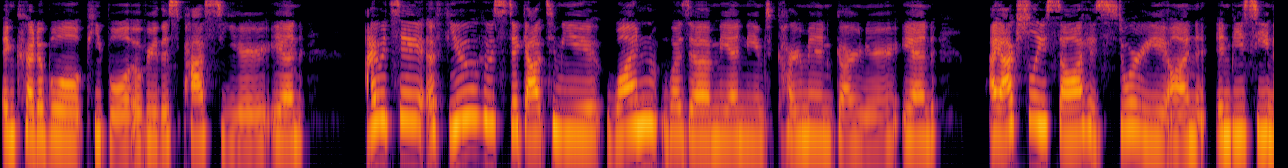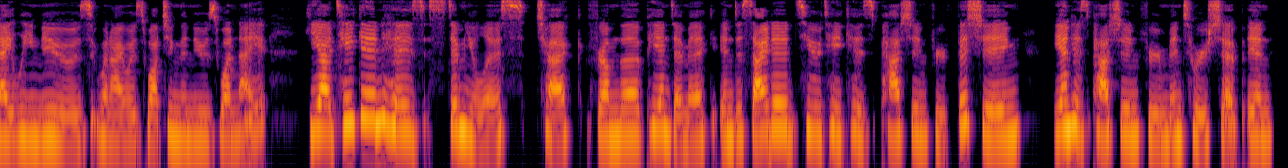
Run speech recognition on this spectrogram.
incredible people over this past year. And I would say a few who stick out to me. One was a man named Carmen Garner. And I actually saw his story on NBC Nightly News when I was watching the news one night. He had taken his stimulus check from the pandemic and decided to take his passion for fishing and his passion for mentorship and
